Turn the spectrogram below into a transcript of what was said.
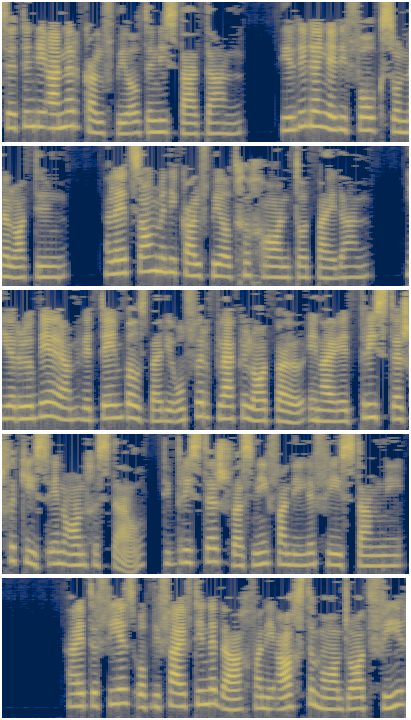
Zet in die ander kalfbeeld in die stad dan. Hierdie ding het die volk sonde laat doen. Hulle het saam met die kalfbeeld gegaan tot bij dan. Jerubeam het tempels bij die offerplekke laat bou en hij het priesters gekies en aangestel. Die priesters was niet van die Levi stam nie. Hy het de feest op die vijftiende dag van die achtste maand laat vier,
